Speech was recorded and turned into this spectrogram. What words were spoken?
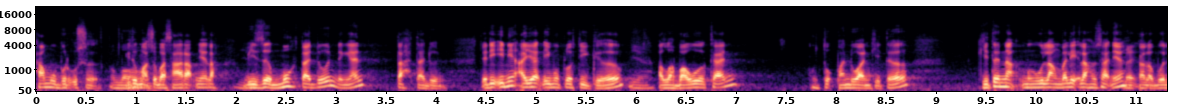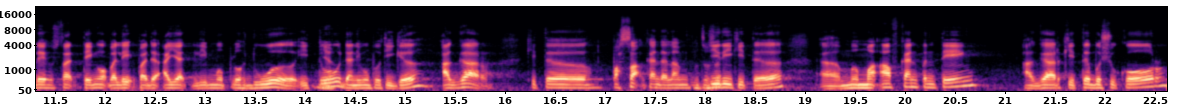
kamu berusaha. Allah. itu maksud bahasa Arabnya lah. Beza muhtadun dengan tahtadun. Jadi ini ayat 53 Ya. Allah bawakan untuk panduan kita. Kita nak mengulang baliklah ustaz ya. Baik. kalau boleh ustaz tengok balik pada ayat 52 itu Ya. dan 53 agar kita pasakkan dalam Betul, diri kita uh, memaafkan penting agar kita bersyukur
